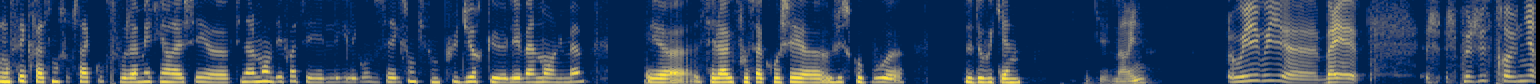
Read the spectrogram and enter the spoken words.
on, sait que façon sur sa course, faut jamais rien lâcher. Euh, finalement, des fois, c'est les, courses de sélection qui sont plus dures que l'événement en lui-même. Et euh, c'est là qu'il faut s'accrocher euh, jusqu'au bout de deux week-ends. Ok, Marine? Oui, oui. ben, je, peux juste revenir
